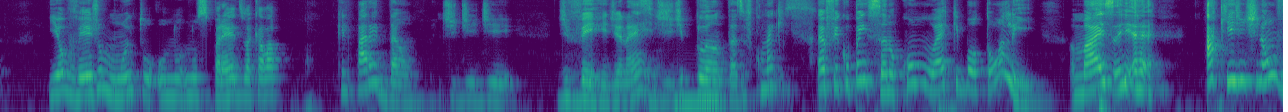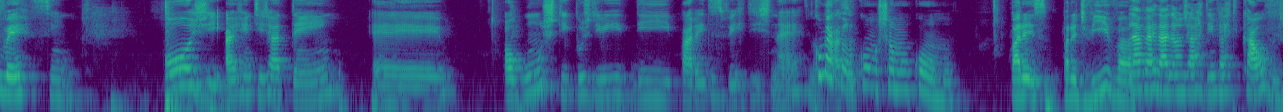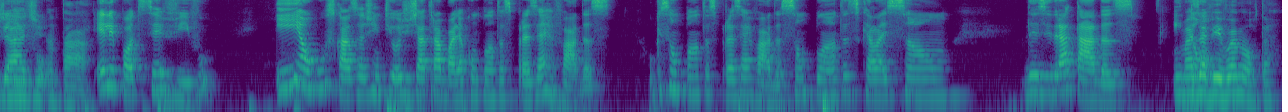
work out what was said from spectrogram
e eu vejo muito no, nos prédios aquela, aquele paredão de, de, de de verde, né? De, de, plantas. Eu fico, como é que... Aí eu fico pensando, como é que botou ali? Mas é, aqui a gente não vê. Sim. Hoje a gente já tem é, alguns tipos de, de paredes verdes, né? No como caso... é que como chamam como? Parede, parede viva? Na verdade, é um jardim vertical vivo. Jardim, tá. Ele pode ser vivo. E em alguns casos a gente hoje já trabalha com plantas preservadas. O que são plantas preservadas? São plantas que elas são desidratadas. Então, mas é vivo ou é morta?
